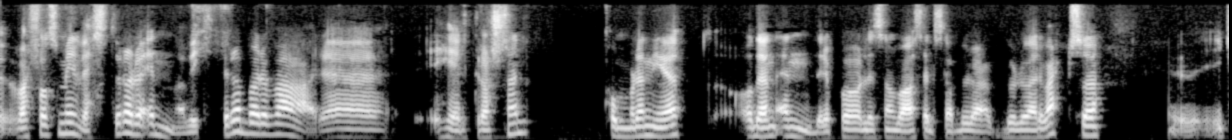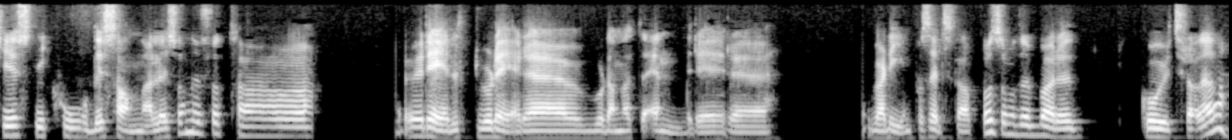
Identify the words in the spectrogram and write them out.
i hvert fall som investor er det enda viktigere, å bare være helt rasjonell. Kommer det en nyhet, og den endrer på liksom, hva selskapet burde, være verdt, så uh, ikke stikk hodet i sanda, liksom. Du får ta og reelt vurdere hvordan dette endrer verdien på selskapet, så må du bare gå ut fra det. da.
